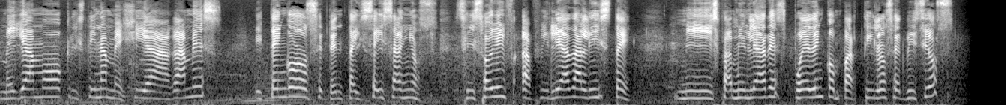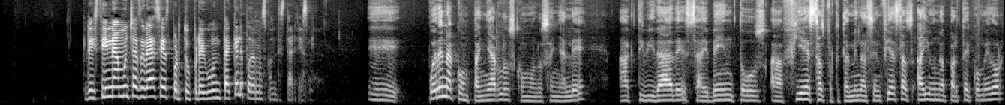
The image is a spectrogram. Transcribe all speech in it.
Me llamo Cristina Mejía Gámez y tengo 76 años. Si soy afiliada al ISTE, mis familiares pueden compartir los servicios? Cristina, muchas gracias por tu pregunta. ¿Qué le podemos contestar, Yasmin? Eh, pueden acompañarlos, como lo señalé, a actividades, a eventos, a fiestas, porque también hacen fiestas. Hay una parte de comedor,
